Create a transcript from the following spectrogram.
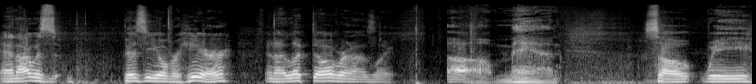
And I was busy over here and I looked over and I was like, oh man. So we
